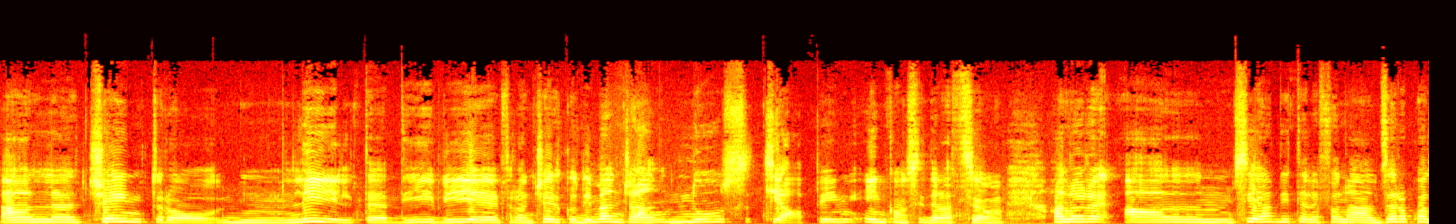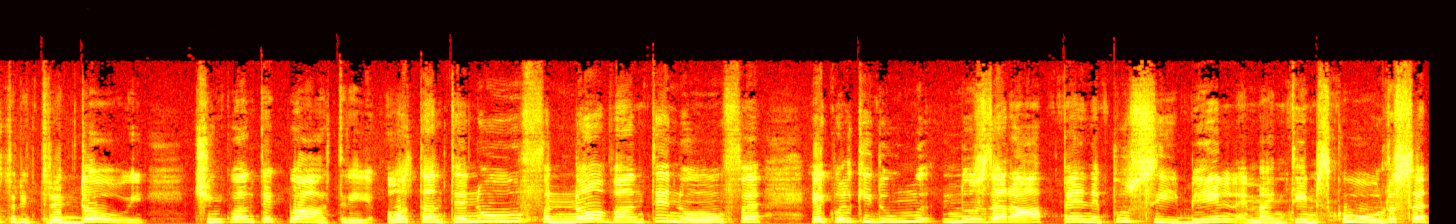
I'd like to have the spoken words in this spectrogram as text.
al centro mh, l'ILT di vie Francesco di Mangian nus chiapping in considerazione. Allora, um, si ha di telefonare 0432 54 89 99 e qualche dun nos darà appena possibile ma in Teams Course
